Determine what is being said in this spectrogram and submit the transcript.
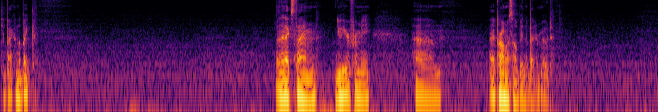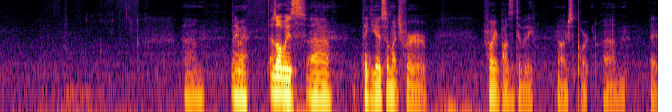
get back on the bike. And the next time you hear from me, um, I promise I'll be in a better mood. Um, anyway, as always, uh, thank you guys so much for for all your positivity and all your support um, it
